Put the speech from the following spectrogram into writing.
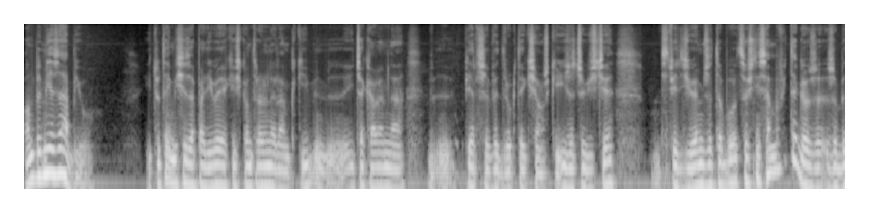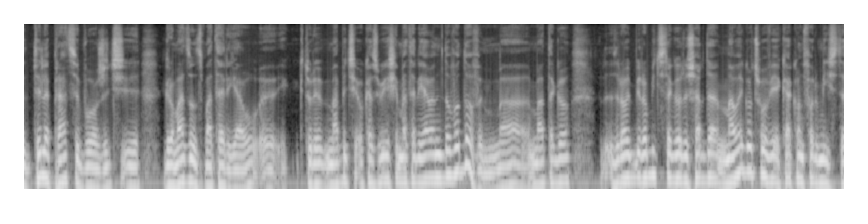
On by mnie zabił. I tutaj mi się zapaliły jakieś kontrolne lampki y, i czekałem na y, pierwszy wydruk tej książki i rzeczywiście stwierdziłem, że to było coś niesamowitego, że, żeby tyle pracy włożyć, y, gromadząc materiał, y, który ma być, okazuje się materiałem dowodowym. Ma, ma tego, robić z tego Ryszarda małego człowieka, konformistę,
